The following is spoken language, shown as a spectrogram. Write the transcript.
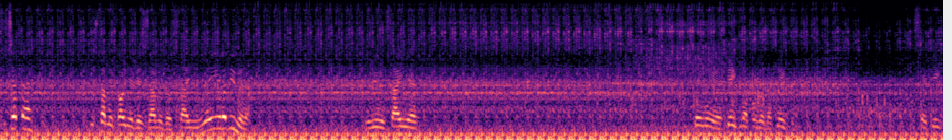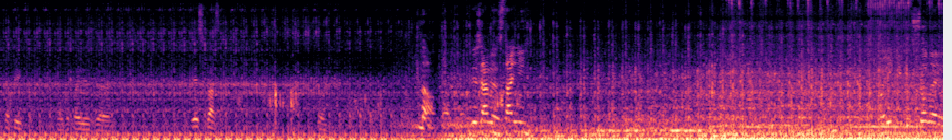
przyczepę. Puszczamy konie, wjeżdżamy do stajni, no i robimy. No. Robimy stajnie. Przejmuję, piękna pogoda, piękna. Dzisiaj piękna, piękna. No Mogę powiedzieć, że jest klasa. No, wjeżdżamy do stajni. Koliki puszczone już.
